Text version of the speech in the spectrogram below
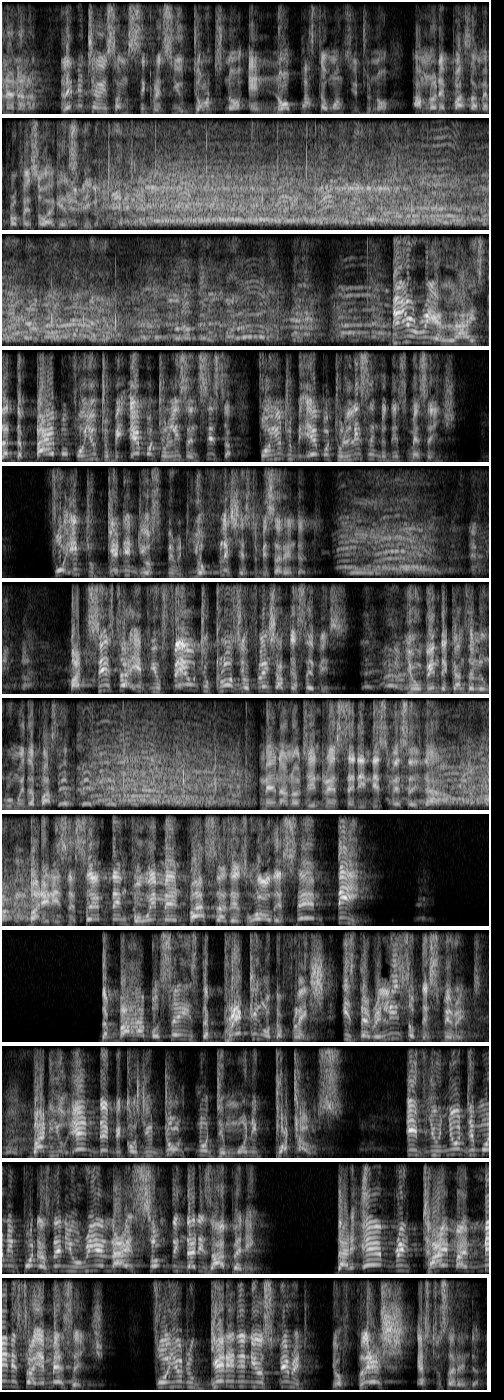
No, no, no. Let me tell you some secrets you don't know, and no pastor wants you to know. I'm not a pastor, I'm a prophet, so I can speak. Do you realize that the Bible, for you to be able to listen, sister, for you to be able to listen to this message, for it to get into your spirit, your flesh has to be surrendered. But, sister, if you fail to close your flesh after service, you will be in the counseling room with the pastor. Men are not interested in this message now. But it is the same thing for women pastors as well, the same thing. The Bible says the breaking of the flesh is the release of the spirit. But you end there because you don't know demonic portals. If you knew demonic portals, then you realize something that is happening. That every time I minister a message, for you to get it in your spirit, your flesh has to surrender.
